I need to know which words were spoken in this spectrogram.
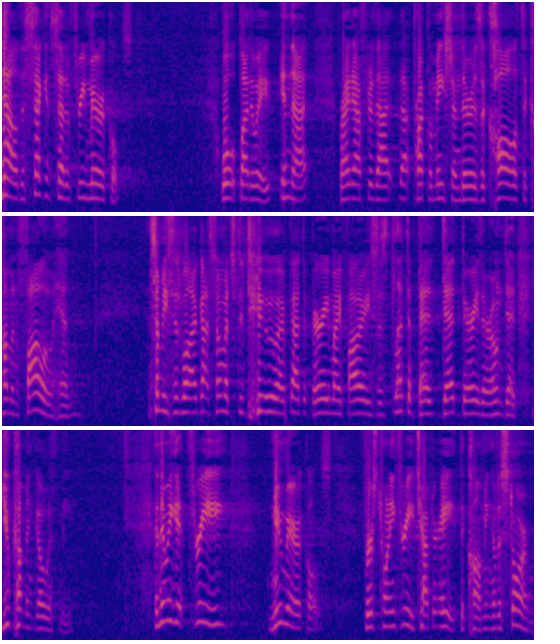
Now, the second set of three miracles. Well, by the way, in that, right after that, that proclamation, there is a call to come and follow him. Somebody says, Well, I've got so much to do. I've got to bury my father. He says, Let the dead bury their own dead. You come and go with me. And then we get three new miracles. Verse 23, chapter 8, the calming of a storm.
